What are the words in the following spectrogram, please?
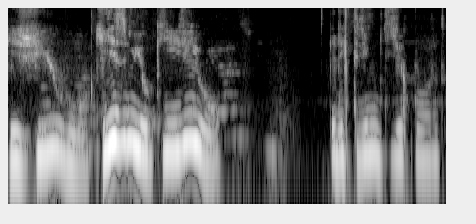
Geziyor. Gezmiyor. Geliyor. Elektriğim gidecek bu arada.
